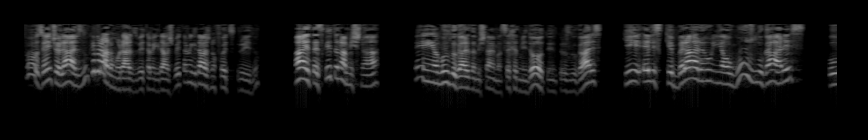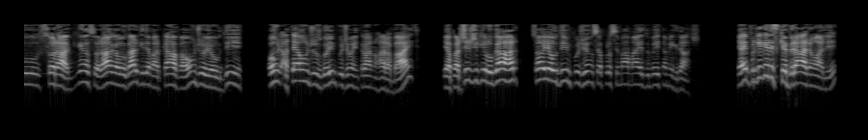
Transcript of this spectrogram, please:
Pô, se a gente olhar, eles não quebraram muralhas do Beit HaMikdash. O Beit HaMikdash não foi destruído. Mas está escrito na Mishnah, em alguns lugares da Mishnah, em Masechet Midot, entre os lugares, que eles quebraram em alguns lugares o Sorag. O que é o Sorag? É o lugar que demarcava onde o Yehudi, onde, até onde os Goim podiam entrar no Harabait, e a partir de que lugar só Yehudim podiam se aproximar mais do Beit HaMikdash. E aí, por que, que eles quebraram ali?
